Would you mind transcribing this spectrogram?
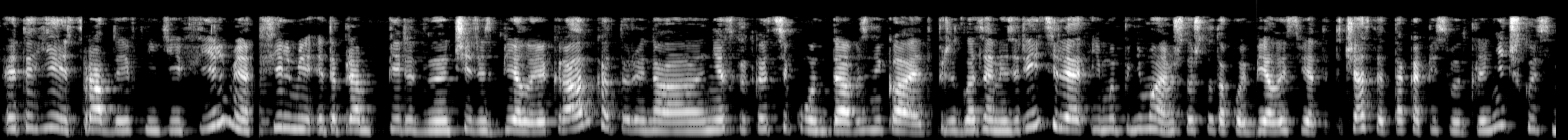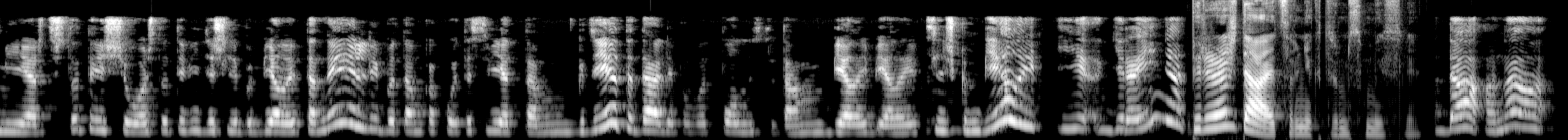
Это есть, правда, и в книге, и в фильме. В фильме это прям передано через белый экран, который на несколько секунд, да, возникает перед глазами зрителя, и мы понимаем, что что такое белый свет. Это часто так описывают клиническую смерть, что-то еще, что ты видишь либо белый тоннель, либо там какой-то свет там где-то, да, либо вот полностью там белый-белый, слишком белый. И героиня... Перерождается в некотором смысле. Да, она,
